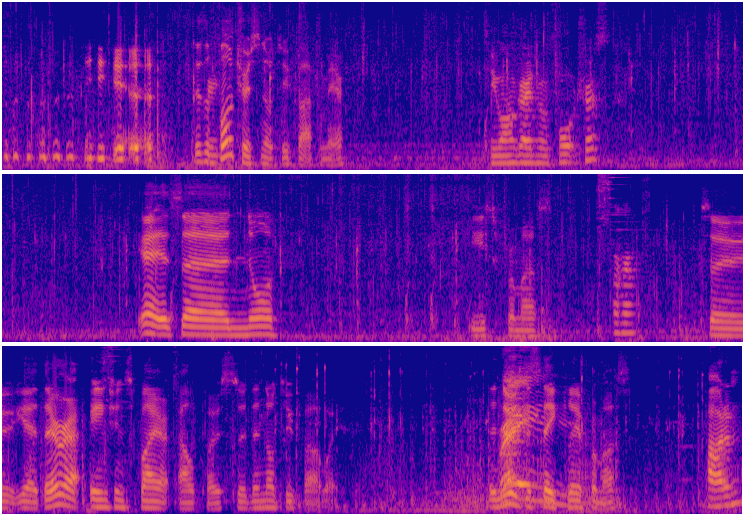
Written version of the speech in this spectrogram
There's a fortress not too far from here. Do you want to go to a fortress? Yeah, it's uh north east from us. Okay. So yeah, they're at Ancient Spire outpost, so they're not too far away. They know to stay clear from us. Pardon?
